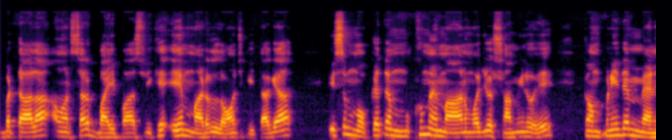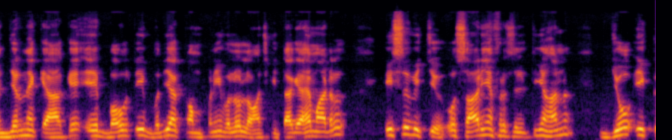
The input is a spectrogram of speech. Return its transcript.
ਬਟਾਲਾ ਅੰਮ੍ਰਿਤਸਰ ਬਾਈਪਾਸ ਵਿਖੇ ਇਹ ਮਾਡਲ ਲਾਂਚ ਕੀਤਾ ਗਿਆ। ਇਸ ਮੌਕੇ ਤੇ ਮੁੱਖ ਮਹਿਮਾਨ ਵਜੋਂ ਸ਼ਾਮਿਲ ਹੋਏ ਕੰਪਨੀ ਦੇ ਮੈਨੇਜਰ ਨੇ ਕਿਹਾ ਕਿ ਇਹ ਬਹੁਤ ਹੀ ਵਧੀਆ ਕੰਪਨੀ ਵੱਲੋਂ ਲਾਂਚ ਕੀਤਾ ਗਿਆ ਹੈ ਮਾਡਲ। ਇਸ ਵਿੱਚ ਉਹ ਸਾਰੀਆਂ ਫੈਸਿਲਿਟੀਆਂ ਹਨ ਜੋ ਇੱਕ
